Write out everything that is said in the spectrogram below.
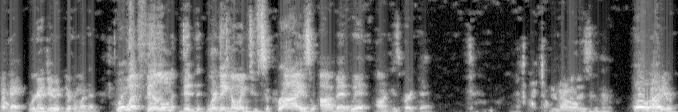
Okay, we're going to do a different one then. wait, What film did were they going to surprise Abed with on his birthday? I don't know. Oh, I, Remember-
